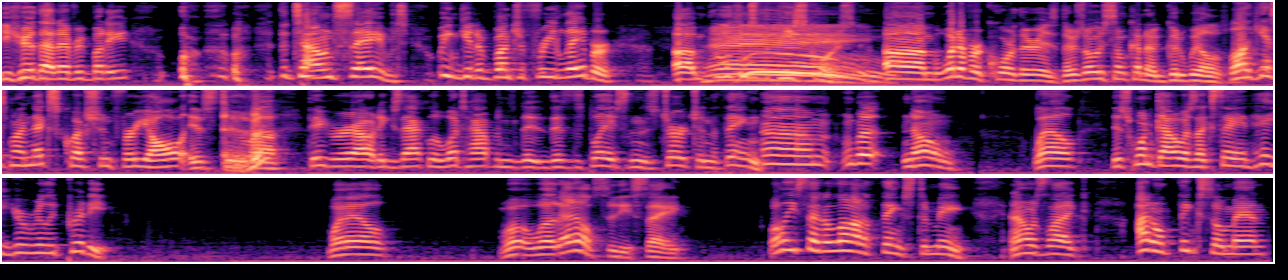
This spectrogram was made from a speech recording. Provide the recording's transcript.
You hear that, everybody? the town's saved. We can get a bunch of free labor. Um, Look into the Peace Corps. Um, whatever corps there is, there's always some kind of goodwill. Well, I guess my next question for y'all is to uh, figure out exactly what happens to this place and this church and the thing. Um, but no. Well, this one guy was like saying, "Hey, you're really pretty." Well, what what else did he say? Well, he said a lot of things to me, and I was like, "I don't think so, man."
